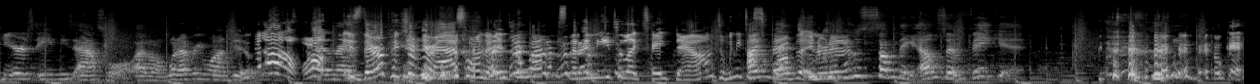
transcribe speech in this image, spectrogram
here's Amye's asshole. I don't know, whatever you want to do. No! Well, then, is there a picture of your asshole on the interwebs that I need to like take down? Do we need to I scrub the internet? use something else and fake it. okay.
